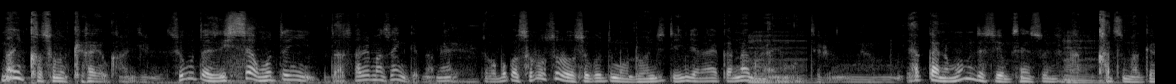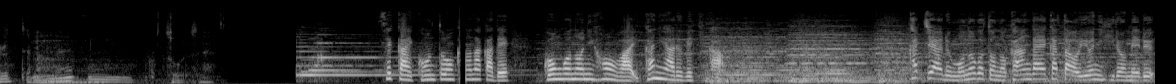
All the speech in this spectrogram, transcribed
何かその気配を感じるんです。そういうことは一切表に出されませんけどね。だから僕はそろそろそういうことも論じていいんじゃないかなぐらいに思ってる、うん。厄介なもんですよ。戦争に勝つ負けるっていうのはね、そうですね。世界混沌の中で今後の日本はいかにあるべきか価値ある物事の考え方を世に広める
